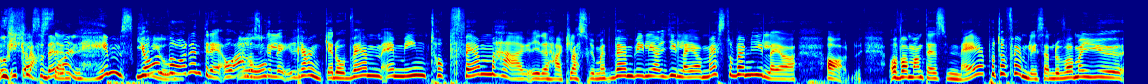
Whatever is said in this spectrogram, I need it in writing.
Usch, alltså det var en hemsk period. Ja, var det inte det? Och alla jo. skulle ranka då, vem är min topp 5 här i det här klassrummet? Vem vill jag, gillar jag mest och vem gillar jag? Ja, och var man inte ens med på topp 5-listan då var man ju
